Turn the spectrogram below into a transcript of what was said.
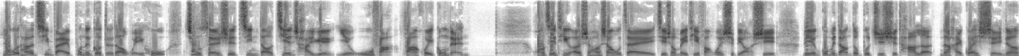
如果他的清白不能够得到维护，就算是进到监察院，也无法发挥功能。黄建庭二十号上午在接受媒体访问时表示，连国民党都不支持他了，那还怪谁呢？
